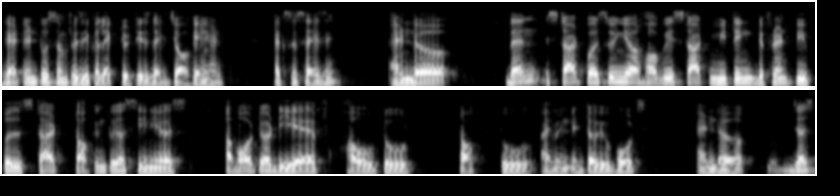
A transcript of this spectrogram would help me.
get into some physical activities like jogging and exercising. And uh, then start pursuing your hobbies start meeting different people start talking to your seniors about your DAF how to talk to i mean interview boards. And uh, just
